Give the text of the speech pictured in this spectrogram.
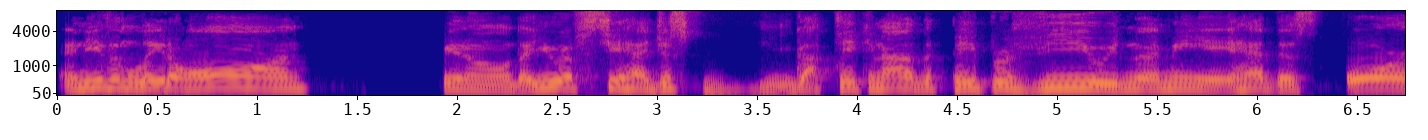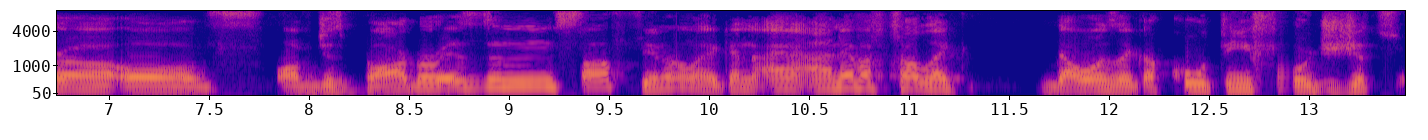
And even later on, you know, the UFC had just got taken out of the pay per view. You know what I mean? It had this aura of of just barbarism and stuff. You know, like, and I, I never felt like that was like a cool thing for jiu-jitsu.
